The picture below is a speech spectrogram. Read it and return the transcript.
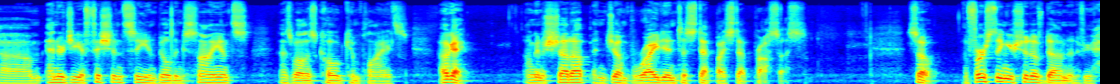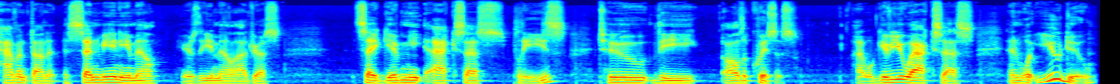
um, energy efficiency and building science, as well as code compliance. Okay, I'm going to shut up and jump right into step by step process. So, the first thing you should have done, and if you haven't done it, is send me an email. Here's the email address. Say, give me access, please, to the all the quizzes. I will give you access. And what you do,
